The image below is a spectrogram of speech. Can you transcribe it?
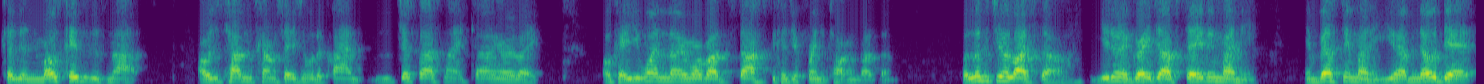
Because in most cases, it's not. I was just having this conversation with a client just last night, telling her like, okay, you want to learn more about the stocks because your friends are talking about them, but look at your lifestyle. You're doing a great job saving money, investing money. You have no debt,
